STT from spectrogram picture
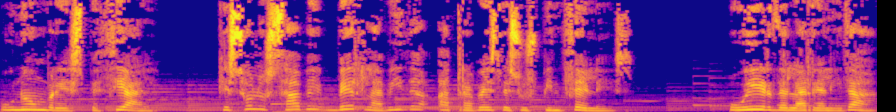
un hombre especial que solo sabe ver la vida a través de sus pinceles, huir de la realidad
